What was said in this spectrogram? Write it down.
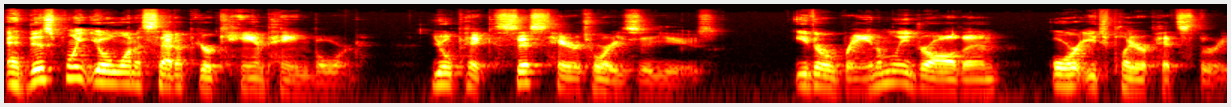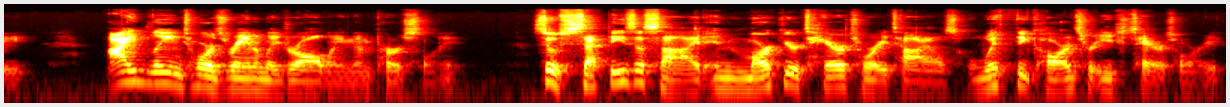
At this point, you'll want to set up your campaign board. You'll pick six territories to use. Either randomly draw them, or each player picks three. I'd lean towards randomly drawing them personally. So set these aside and mark your territory tiles with the cards for each territory.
